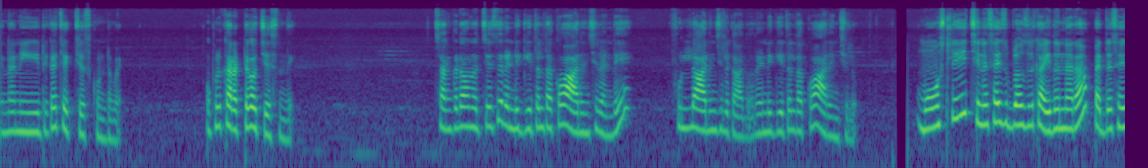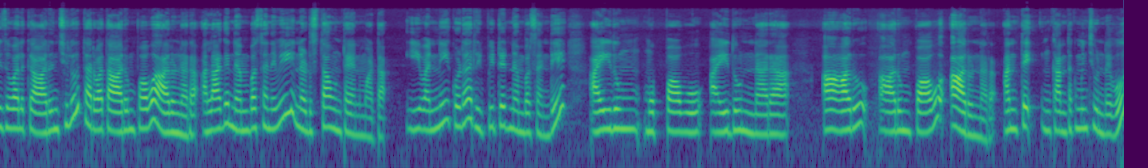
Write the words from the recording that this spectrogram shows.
ఇలా నీట్గా చెక్ చేసుకుంటామే. ఇప్పుడు కరెక్ట్గా వచ్చేసింది. చంక డౌన్ వచ్చేసి రెండు గీతలు తక్కువ ఆరు ఇంచులండి. ఫుల్ ఆరు ఇంచులు కాదు. రెండు గీతలు తక్కువ ఆరు ఇంచులు. మోస్ట్లీ చిన్న సైజు బ్లౌజులకి ఐదున్నర పెద్ద సైజు వాళ్ళకి ఆరు ఇంచులు తర్వాత ఆరుంపావు ఆరున్నర. అలాగే నెంబర్స్ అనేవి నడుస్తూ ఉంటాయి అన్నమాట ఇవన్నీ కూడా రిపీటెడ్ నెంబర్స్ అండి. ఐదు ముప్పావు ఐదున్నర ఆరు ఆరుంపావు ఆరున్నర. అంతే ఇంక అంతకుమించి ఉండేవు.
